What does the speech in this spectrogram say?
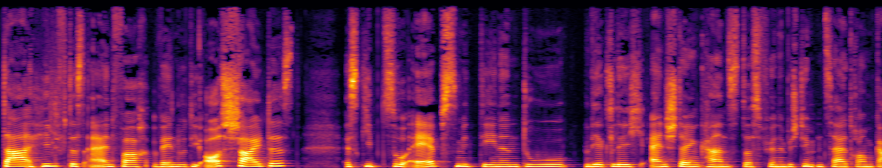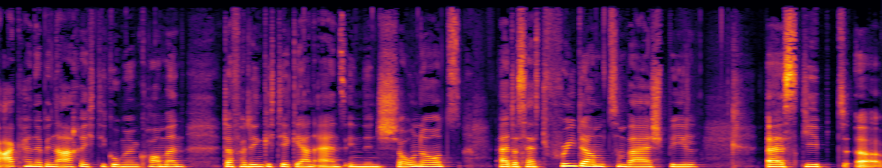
da hilft es einfach, wenn du die ausschaltest. Es gibt so Apps, mit denen du wirklich einstellen kannst, dass für einen bestimmten Zeitraum gar keine Benachrichtigungen kommen. Da verlinke ich dir gern eins in den Show Notes. Äh, das heißt Freedom zum Beispiel. Es gibt äh,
